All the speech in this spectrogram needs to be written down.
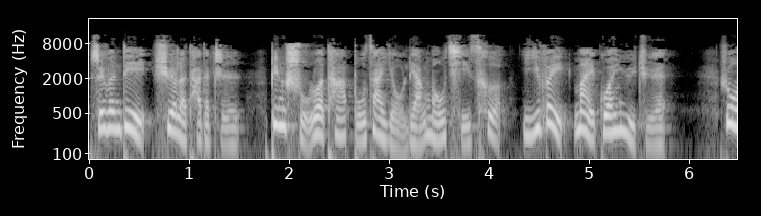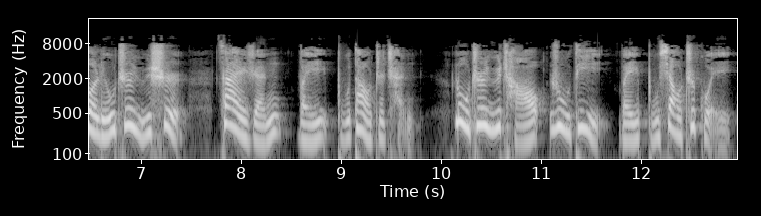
隋文帝削了他的职，并数落他不再有良谋奇策，一味卖官鬻爵。若留之于世，在人为不道之臣；录之于朝，入地为不孝之鬼。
